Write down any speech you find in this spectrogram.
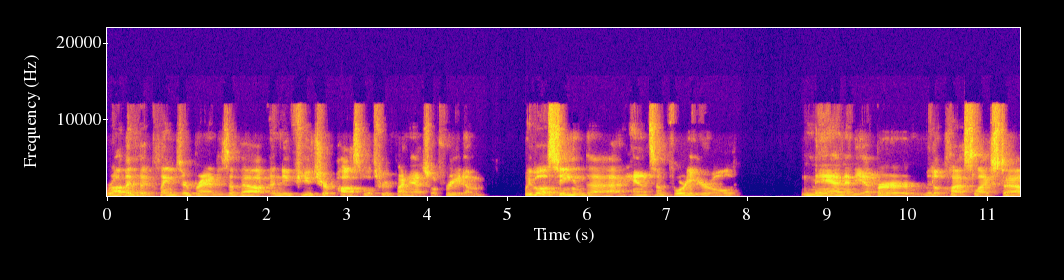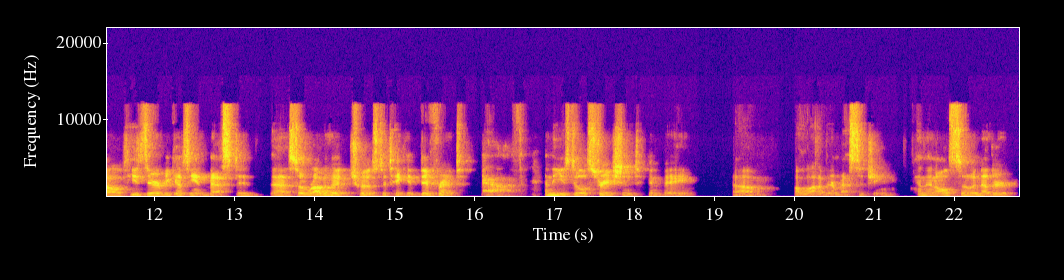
Robinhood claims their brand is about a new future possible through financial freedom. We've all seen the handsome 40 year old man in the upper middle class lifestyle. He's there because he invested. Uh, so Robinhood chose to take a different path and they used illustration to convey um, a lot of their messaging. And then also another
